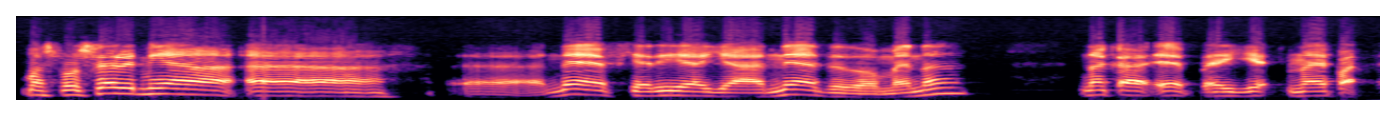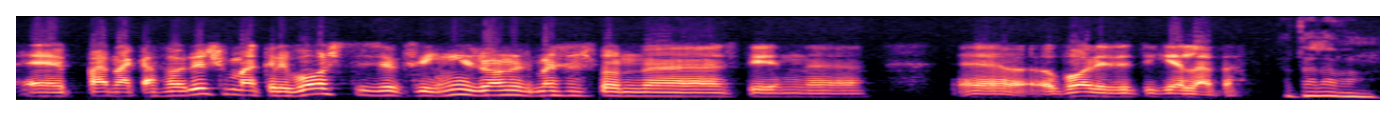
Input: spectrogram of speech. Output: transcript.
μας προσφέρει μια ε, ε, νέα ευκαιρία για νέα δεδομένα να, κα- ε, ε, γε- να επα- επανακαθορίσουμε ακριβώς τις ρηξιγενείς ζώνες μέσα στον, ε, στην ε, ε, βόρεια Δυτική Ελλάδα. Κατάλαβα.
